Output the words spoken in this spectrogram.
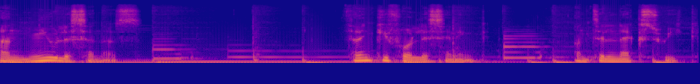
and new listeners. Thank you for listening. Until next week.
